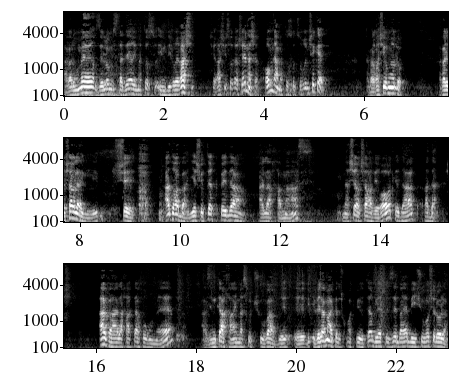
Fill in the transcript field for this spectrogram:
אבל הוא אומר, זה לא מסתדר עם, התוס... עם דברי רש"י, שרש"י סובר שאין השבה. אמנם התוספות סוברים שכן, אבל רש"י אומר לא. אבל אפשר להגיד שאדרבה, יש יותר קפדה על החמאס מאשר על שאר עבירות לדעת רד"ק. אבל אחר כך הוא אומר, אז אם ככה, הם עשו תשובה, ולמה הקדוש ברוך הוא מקפיד יותר? בגלל שזה בעיה ביישובו של עולם.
